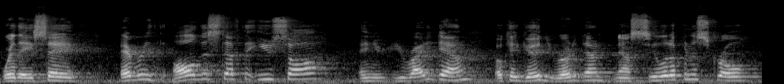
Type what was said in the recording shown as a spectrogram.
where they say, every all this stuff that you saw, and you, you write it down. Okay, good, you wrote it down. Now seal it up in a scroll,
